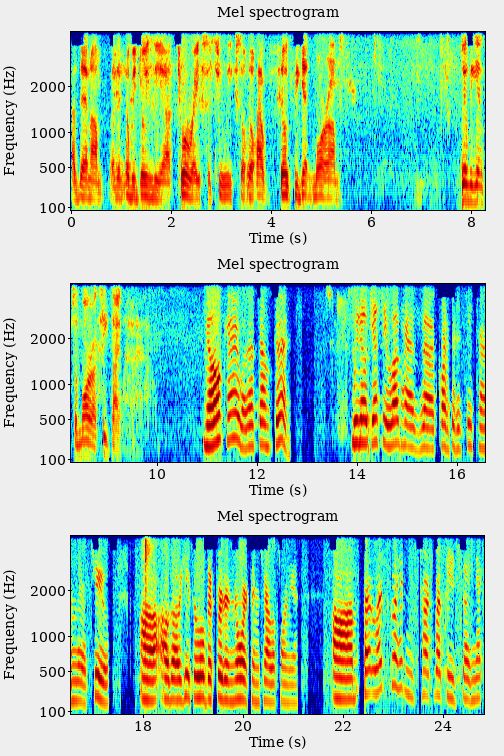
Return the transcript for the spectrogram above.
and then um and then he'll be doing the uh tour race in two weeks. So he'll have he'll be getting more um he'll be getting some more uh, seat time. Okay well that sounds good. We know jesse love has uh, quite a bit of seat time there too uh although he's a little bit further north in california um but let's go ahead and talk about these uh, next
